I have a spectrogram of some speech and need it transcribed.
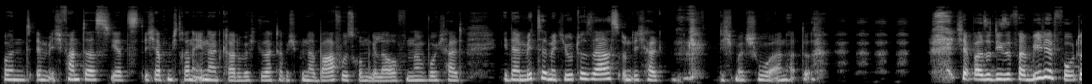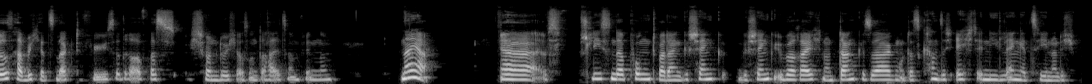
Und ähm, ich fand das jetzt, ich habe mich dran erinnert, gerade wo ich gesagt habe, ich bin da barfuß rumgelaufen, ne, wo ich halt in der Mitte mit Juto saß und ich halt nicht mal Schuhe anhatte. ich habe also diese Familienfotos, habe ich jetzt nackte Füße drauf, was ich schon durchaus unterhaltsam finde. Naja, äh, schließender Punkt war dann Geschenk, Geschenke überreichen und Danke sagen und das kann sich echt in die Länge ziehen und ich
